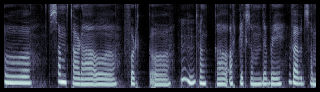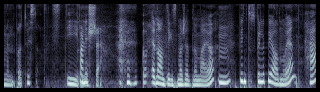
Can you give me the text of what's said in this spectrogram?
Og samtaler og folk og Mm. tanker og alt liksom, det blir vevd sammen på et vis, da. Stilig. Kanskje. Og En annen ting som har skjedd med meg òg. Mm. Begynte å spille piano igjen. Hæ?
